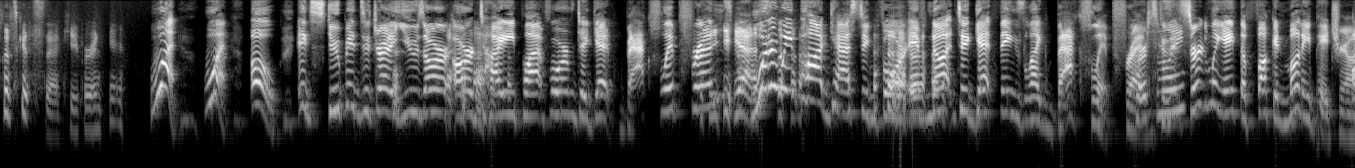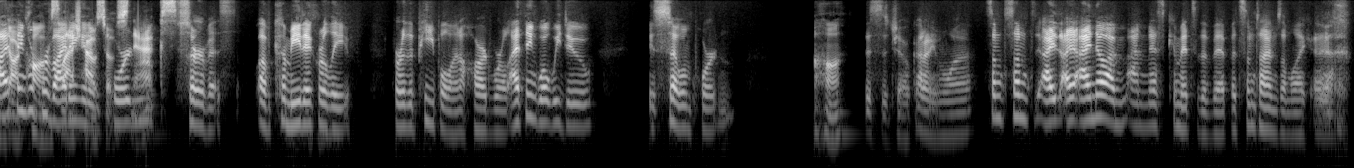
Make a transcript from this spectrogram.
Let's get Snack Keeper in here. What? What? Oh, it's stupid to try to use our our tiny platform to get backflip friends. Yes. What are we podcasting for if not to get things like backflip friends? Personally- it certainly ain't the fucking money. Patreon.com I think we're providing an important Snacks. service of comedic relief for the people in a hard world. I think what we do is so important. Uh huh. This is a joke. I don't even want to. Some some I, I I know I'm I'm miscommit to the bit, but sometimes I'm like, ugh,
